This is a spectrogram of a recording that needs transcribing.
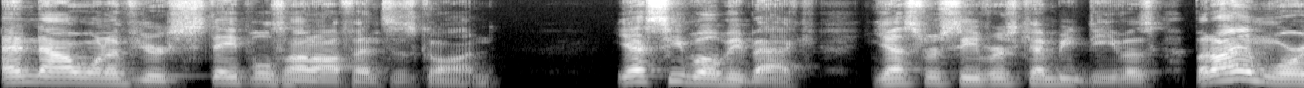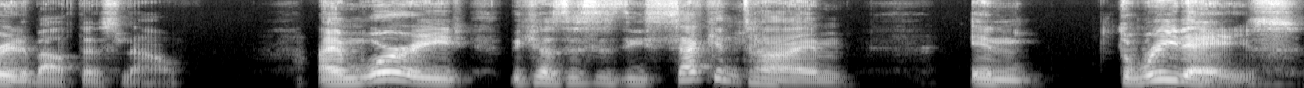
and now one of your staples on offense is gone. Yes, he will be back. Yes, receivers can be divas, but I am worried about this now. I am worried because this is the second time in three days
